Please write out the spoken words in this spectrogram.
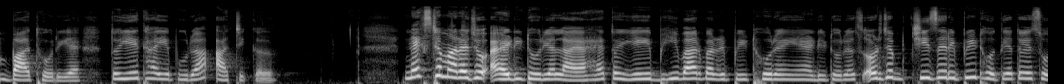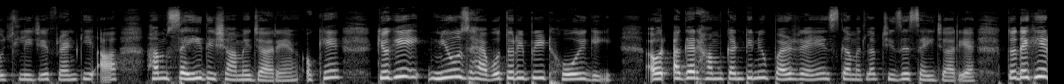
बात हो रही है। तो ये था ये पूरा आर्टिकल नेक्स्ट हमारा जो एडिटोरियल आया है तो ये भी बार बार रिपीट हो रहे हैं एडिटोरियल्स और जब चीज़ें रिपीट होती है तो ये सोच लीजिए फ्रेंड कि आ, हम सही दिशा में जा रहे हैं ओके क्योंकि न्यूज़ है वो तो रिपीट होएगी और अगर हम कंटिन्यू पढ़ रहे हैं इसका मतलब चीज़ें सही जा रही है। तो देखिए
